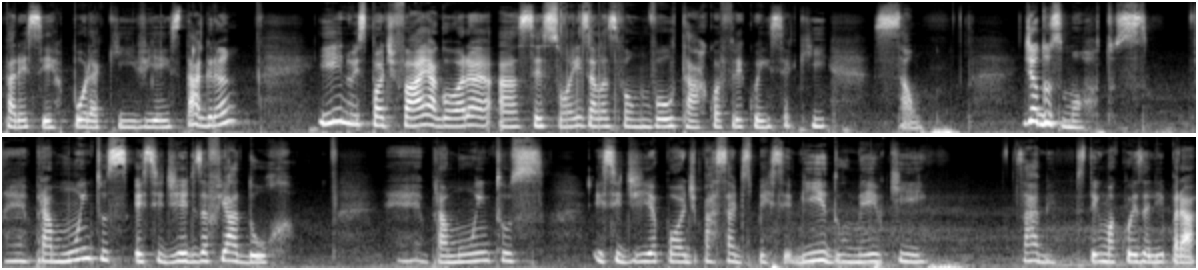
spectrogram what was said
aparecer por aqui via Instagram. E no Spotify agora as sessões elas vão voltar com a frequência que são. Dia dos Mortos. É, para muitos, esse dia é desafiador. É, para muitos, esse dia pode passar despercebido, meio que, sabe? Você tem uma coisa ali para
